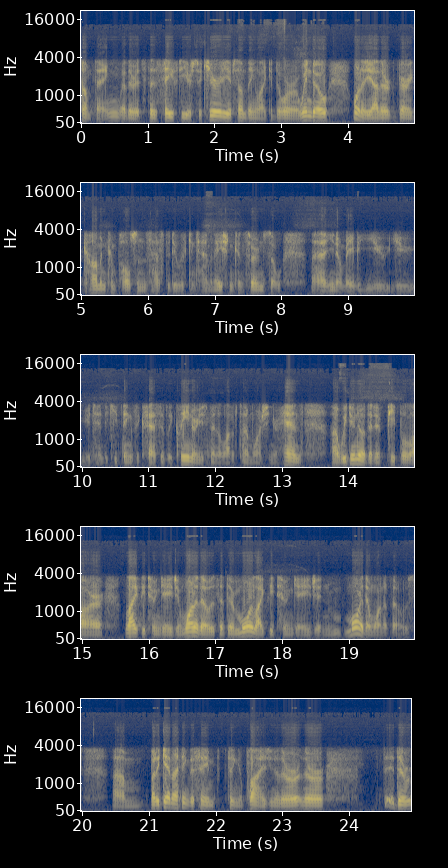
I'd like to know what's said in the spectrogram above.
something, whether it's the safety or security of something like a door or a window, one of the other very common compulsions has to do with contamination concerns. So, uh, you know, maybe you, you, you tend to keep things excessively clean or you spend a lot of time washing your hands. Uh, we do know that if people are likely to engage in one of those, that they're more likely to engage in more than one of those. Um, but again, I think the same thing applies. You know, there are, there are there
